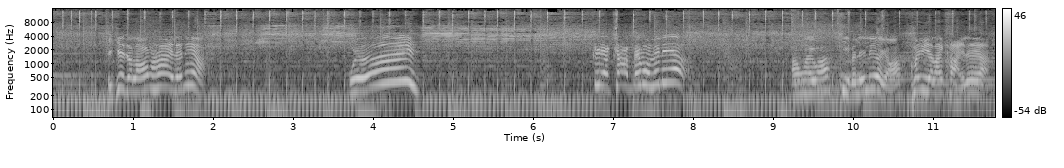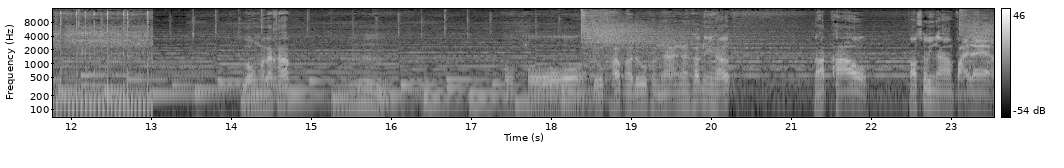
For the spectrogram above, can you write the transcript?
ๆไอ้เชี่ยจะร้องไห้แล้วเนี่ยเว้ยเกลียกฉ่ำไปหมดเลยเนี่ย เอาไงวะ ขี่ไปเรื่อยๆเหรอ ไม่มีอะไรขายเลยอะลงมาแล้วครับอืมโอ้โห ดูครับมาดูผลงานกันครับนี่ครับ น็อตเพาน็อตสวิงอาร์มไปแล้ว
